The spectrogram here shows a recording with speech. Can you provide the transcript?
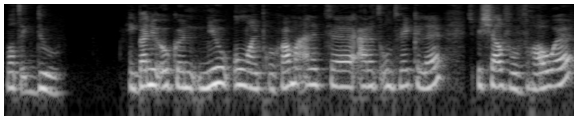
wat ik doe. Ik ben nu ook een nieuw online programma aan het, uh, aan het ontwikkelen, speciaal voor vrouwen.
